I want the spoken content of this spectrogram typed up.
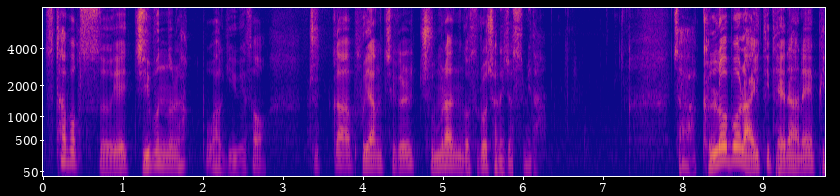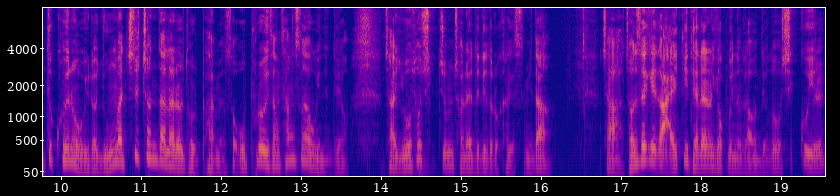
스타벅스의 지분을 확보하기 위해서 주가 부양책을 주문한 것으로 전해졌습니다. 자, 글로벌 IT 대란에 비트코인은 오히려 6만 7천 달러를 돌파하면서 5% 이상 상승하고 있는데요. 자, 요 소식 좀 전해드리도록 하겠습니다. 자, 전 세계가 IT 대란을 겪고 있는 가운데도 19일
